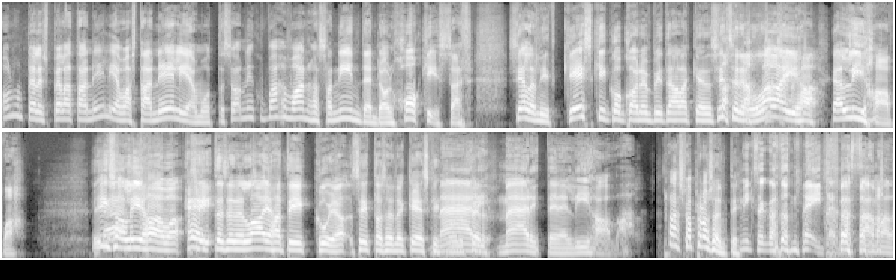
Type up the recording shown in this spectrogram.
olympialaisissa pelataan neljä vastaan neljä, mutta se on niinku vähän vanhassa Nintendon hokissa, että siellä niitä keskikokoinen pitää olla, sitten sellainen laiha ja lihava. Iso lihava, Hei. sitten sellainen laiha tikku ja sitten on sellainen keskikokoinen. Määri, per- määrittele lihava. Rasvaprosentti. Miksi sä katsot meitä tässä samalla?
